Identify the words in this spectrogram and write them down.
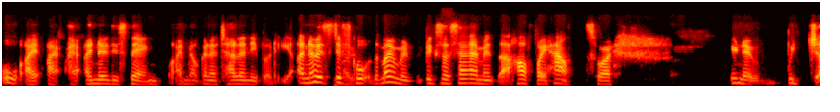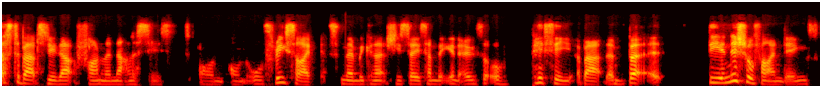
oh, I, I, I know this thing, but I'm not going to tell anybody. I know it's difficult right. at the moment because I say I'm at that halfway house where, you know, we're just about to do that final analysis on on all three sites, and then we can actually say something, you know, sort of pithy about them. But the initial findings,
